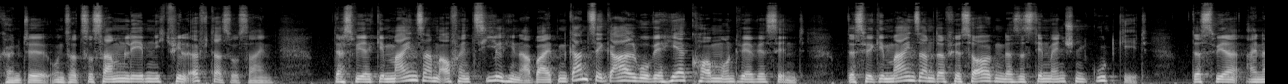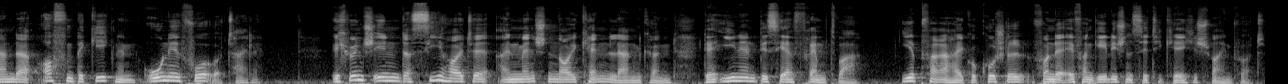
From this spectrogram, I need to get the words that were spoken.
Könnte unser Zusammenleben nicht viel öfter so sein? Dass wir gemeinsam auf ein Ziel hinarbeiten, ganz egal, wo wir herkommen und wer wir sind. Dass wir gemeinsam dafür sorgen, dass es den Menschen gut geht. Dass wir einander offen begegnen, ohne Vorurteile. Ich wünsche Ihnen, dass Sie heute einen Menschen neu kennenlernen können, der Ihnen bisher fremd war. Ihr Pfarrer Heiko Kuschel von der Evangelischen Citykirche Schweinfurt.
